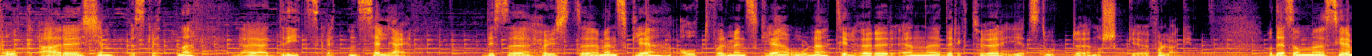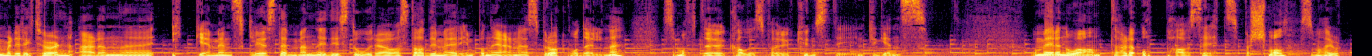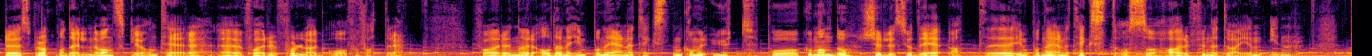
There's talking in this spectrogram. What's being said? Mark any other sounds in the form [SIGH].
Folk er kjempeskvettende. Ja, jeg er dritskvetten selv, jeg. Disse høyst menneskelige, altfor menneskelige ordene tilhører en direktør i et stort eh, norsk forlag. Og det som skremmer direktøren, er den eh, ikke-menneskelige stemmen i de store og stadig mer imponerende språkmodellene, som ofte kalles for kunstig intelligens. Og mer enn noe annet er det opphavsrettsspørsmål som har gjort eh, språkmodellene vanskelig å håndtere eh, for forlag og forfattere. For når all denne imponerende teksten kommer ut på kommando, skyldes jo det at eh, imponerende tekst også har funnet veien inn.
